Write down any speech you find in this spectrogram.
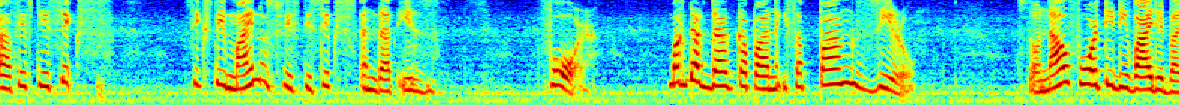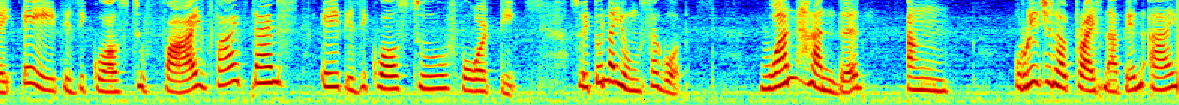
uh, 56. 60 minus 56 and that is 4. Magdagdag ka pa ng isa pang 0. So now 40 divided by 8 is equals to 5. 5 times 8 is equals to 40. So ito na yung sagot. 100, ang original price natin ay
